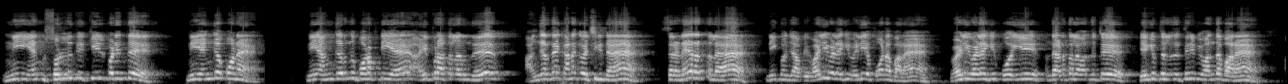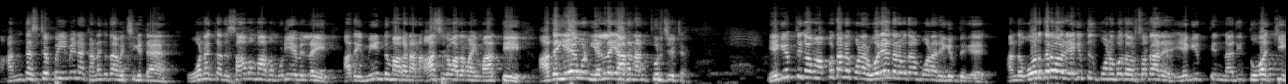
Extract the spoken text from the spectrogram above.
நீ என் சொல்லுக்கு கீழ்ப்படிந்து நீ எங்க போன? நீ அங்க இருந்து புறப்பட்டிய ஐப்ராத்துல இருந்து அங்க இருந்தே கணக்கு வச்சுக்கிட்டேன். சில நேரத்துல நீ கொஞ்சம் அப்படி வழி விலகி வெளியே போன பாரு வழி விலகி போய் அந்த இடத்துல வந்துட்டு எகிப்துல இருந்து திருப்பி வந்த பாரு அந்த ஸ்டெப்பையுமே நான் கணக்கு தான் வச்சுக்கிட்டேன். உனக்கு அது சாபமாக முடியவில்லை. அதை மீண்டுமாக நான் ஆசீர்வாதமாய் மாத்தி அதையே உன் எல்லையாக நான் குறிச்சிட்டேன். எகிப்துக்கு அவன் அப்பதானே போனார். ஒரே தடவை தான் போனார் எகிப்துக்கு. அந்த ஒரு தடவை அவர் எகிப்துக்கு போன போது அவர் சொன்னாரு எகிப்தின் நதி துவக்கி.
